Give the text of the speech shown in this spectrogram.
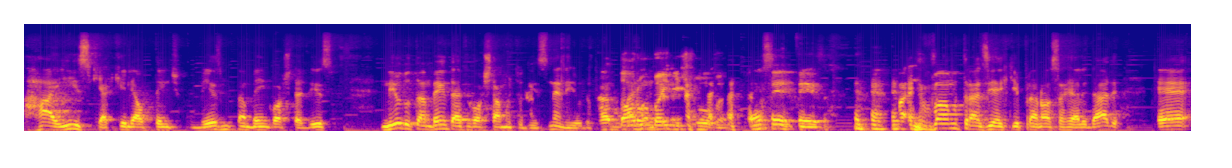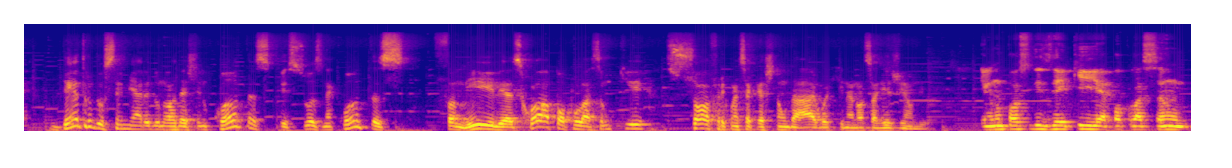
raiz, que é aquele autêntico mesmo, também gosta disso. Nildo também deve gostar muito disso, né, Nildo? Adoro vamos... um banho de chuva. Com certeza. vamos trazer aqui para a nossa realidade. É, dentro do semiárido nordestino, quantas pessoas, né, quantas famílias, qual a população que sofre com essa questão da água aqui na nossa região, Nildo? Eu não posso dizer que a população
